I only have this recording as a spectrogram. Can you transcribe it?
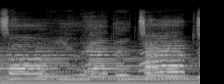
That's all you had the time to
